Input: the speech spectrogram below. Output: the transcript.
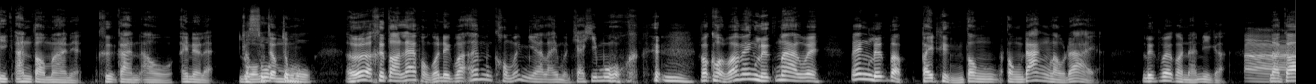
อีกอันต่อมาเนี่ยคือการเอาไอ้เนี่ยแหละกระล้วงซวกจจมูมูกกเออคือตอนแรกผมก็นึกว่าเออมันคงไม่มีอะไรเหมือนแค่ขี้มูกอืมปรากฏว่าแม่งลึกมากเว้ยแม่งลึกแบบไปถึงตรงตรงดั้งเราได้อะ ลึกไปกว่านั้นอีกอะแล้วก็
